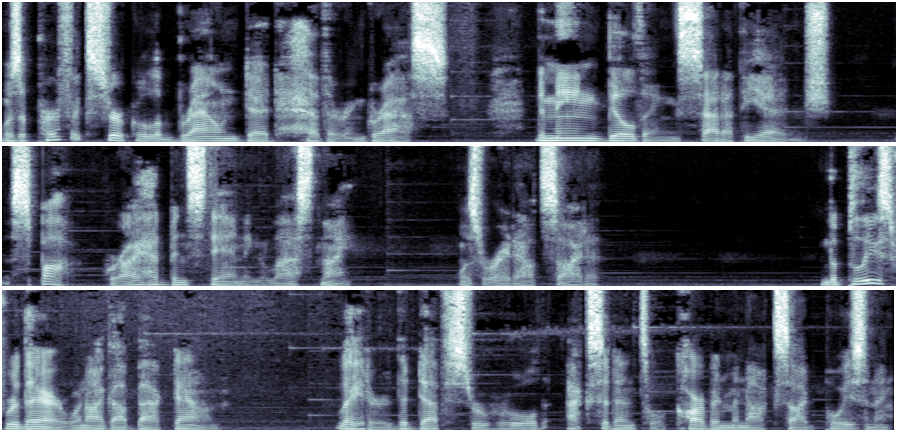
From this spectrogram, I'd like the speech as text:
was a perfect circle of brown dead heather and grass. The main building sat at the edge. The spot where I had been standing last night was right outside it. The police were there when I got back down. Later, the deaths were ruled accidental carbon monoxide poisoning.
